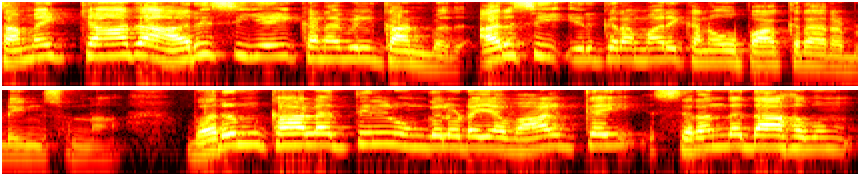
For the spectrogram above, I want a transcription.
சமைக்காத அரிசியை கனவில் காண்பது. அரிசி இருக்கிற மாதிரி கனவு பார்க்குறார் அப்படின்னு சொன்னால் வரும் காலத்தில் உங்களுடைய வாழ்க்கை சிறந்ததாகவும்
